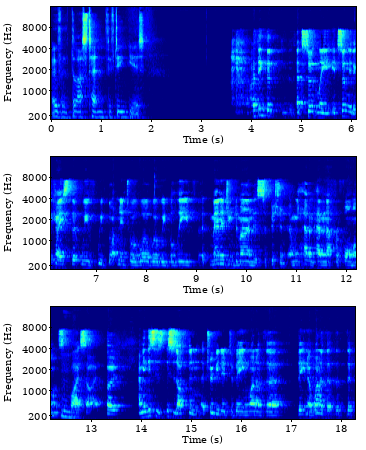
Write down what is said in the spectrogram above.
over the last 10, 15 years? I think that that's certainly it's certainly the case that we've we've gotten into a world where we believe that managing demand is sufficient, and we haven't had enough reform on the supply mm. side. So, I mean, this is this is often attributed to being one of the, the you know one of the, the, the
